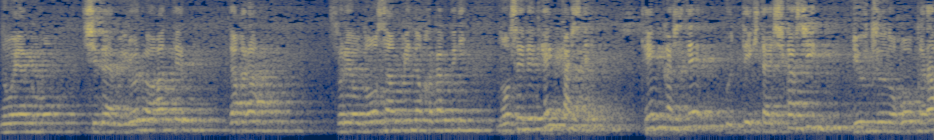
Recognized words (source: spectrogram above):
農薬も資材もいろいろ上がってる。だから、それを農産品の価格に乗せて転嫁して、転嫁して売っていきたい。しかし、流通の方から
